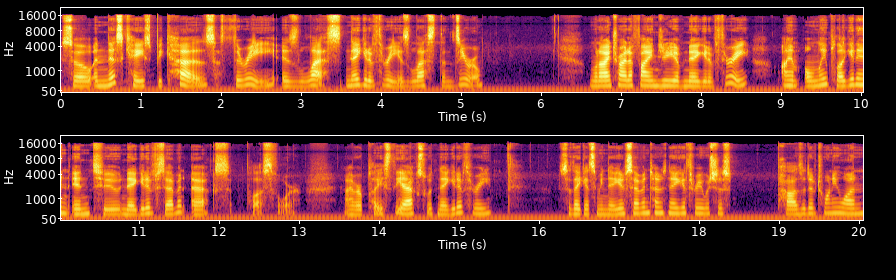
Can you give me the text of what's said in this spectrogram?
So in this case, because 3 is less, negative 3 is less than 0, when I try to find g of negative 3, I am only plugging it into negative 7x plus 4. I replace the x with negative 3, so that gets me negative 7 times negative 3, which is positive 21,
